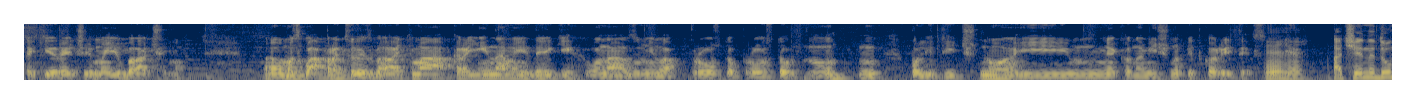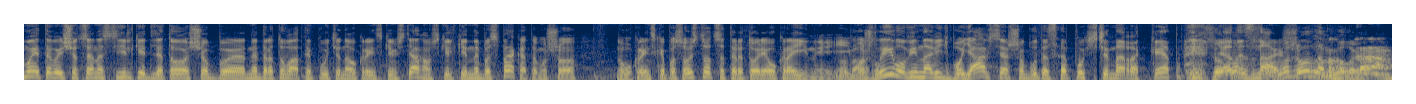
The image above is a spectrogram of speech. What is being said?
такі речі ми і бачимо. Е, Москва працює з багатьма країнами, деяких вона зуміла просто-просто ну політично і економічно підкорити. А чи не думаєте ви, що це настільки для того, щоб е, не дратувати Путіна українським стягом, скільки небезпека? Тому що ну українське посольство це територія України, Ну, і так. можливо він навіть боявся, що буде запущена ракета. Все Я не знаю, що може там бути. голові. так.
